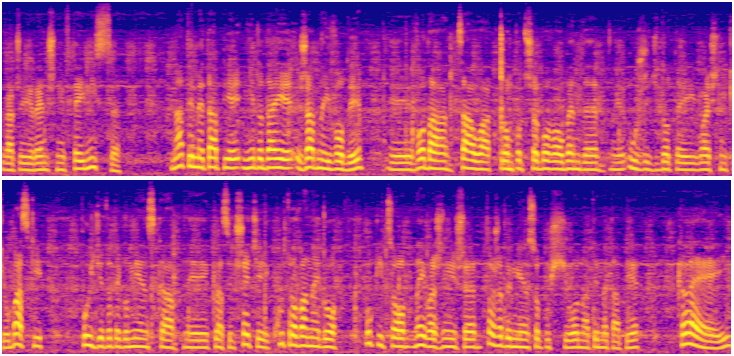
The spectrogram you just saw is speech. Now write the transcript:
raczej ręcznie w tej misce. Na tym etapie nie dodaję żadnej wody. Yy, Woda cała, którą potrzebował będę yy, użyć do tej właśnie kiełbaski, pójdzie do tego mięska yy, klasy trzeciej, kutrowanego. Póki co najważniejsze to, żeby mięso puściło na tym etapie klej.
